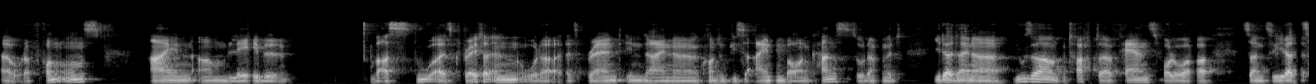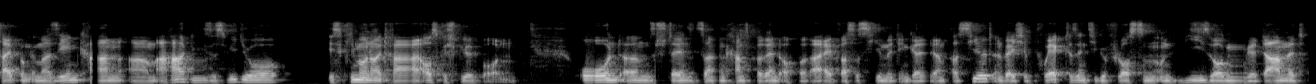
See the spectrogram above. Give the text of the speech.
äh, oder von uns ein ähm, Label, was du als Creatorin oder als Brand in deine Content Piece einbauen kannst, so damit jeder deiner User und Betrachter, Fans, Follower sagen zu jeder Zeitpunkt immer sehen kann, ähm, aha, dieses Video ist klimaneutral ausgespielt worden und ähm, stellen sozusagen transparent auch bereit, was ist hier mit den Geldern passiert, in welche Projekte sind die geflossen und wie sorgen wir damit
